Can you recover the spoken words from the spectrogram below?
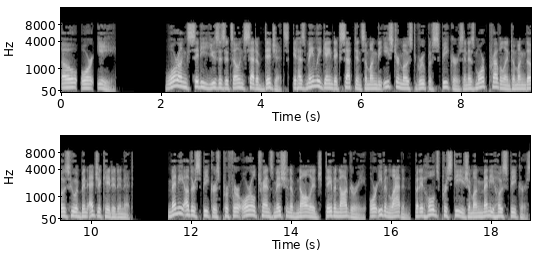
o, or, e. Warang Citi uses its own set of digits, it has mainly gained acceptance among the easternmost group of speakers and is more prevalent among those who have been educated in it. Many other speakers prefer oral transmission of knowledge, Devanagari, or even Latin, but it holds prestige among many Ho speakers.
